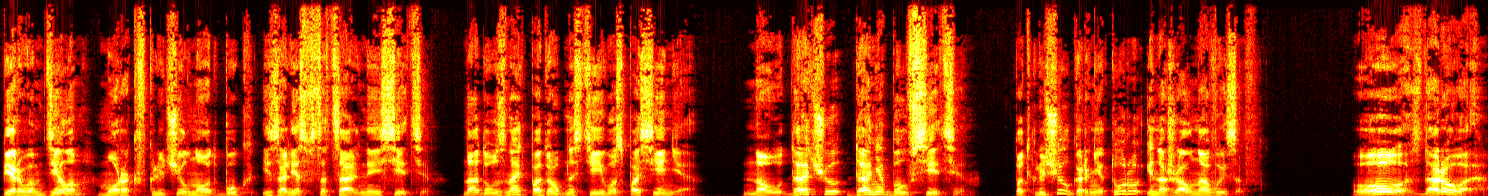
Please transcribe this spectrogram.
Первым делом Морок включил ноутбук и залез в социальные сети. Надо узнать подробности его спасения. На удачу Даня был в сети. Подключил гарнитуру и нажал на вызов. «О, здорово!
